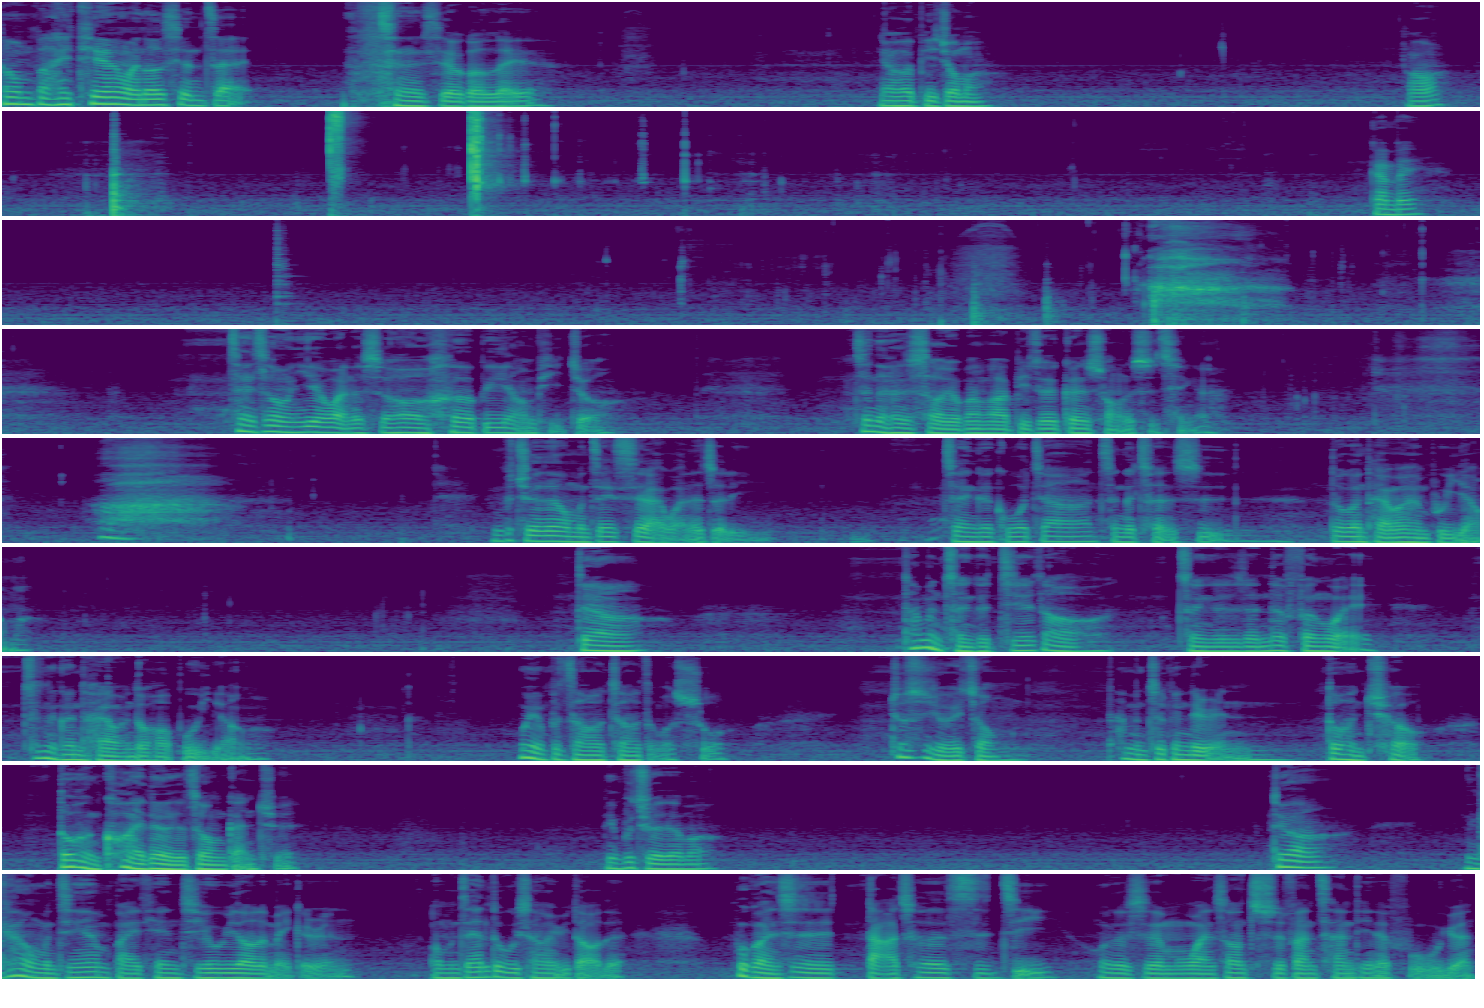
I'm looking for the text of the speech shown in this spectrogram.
从白天玩到现在，真的是有够累的。你要喝啤酒吗？好啊。干杯。在这种夜晚的时候喝冰凉啤酒，真的很少有办法比这个更爽的事情啊！啊，你不觉得我们这次来玩的这里，整个国家、整个城市都跟台湾很不一样吗？对啊，他们整个街道、整个人的氛围，真的跟台湾都好不一样哦。我也不知道这要怎么说，就是有一种他们这边的人都很 chill，都很快乐的这种感觉，你不觉得吗？对啊，你看我们今天白天几乎遇到的每个人，我们在路上遇到的，不管是打车的司机，或者是我们晚上吃饭餐厅的服务员，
